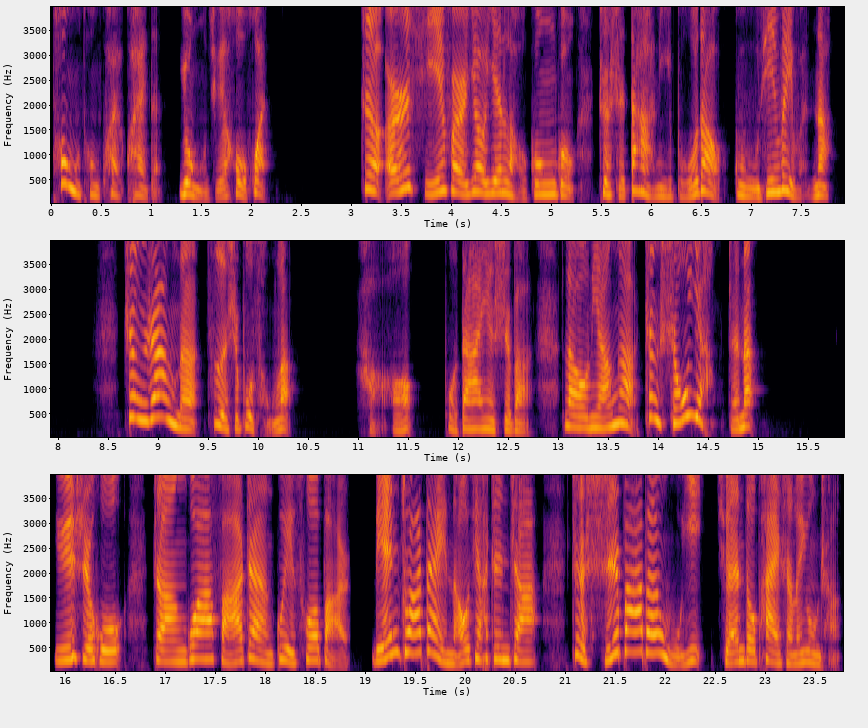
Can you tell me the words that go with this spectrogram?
痛痛快快的永绝后患。这儿媳妇要阉老公公，这是大逆不道，古今未闻呐！郑让呢，自是不从了。好，不答应是吧？老娘啊，正手痒着呢。于是乎，掌刮、罚站、跪搓板、连抓带挠加针扎，这十八般武艺全都派上了用场。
